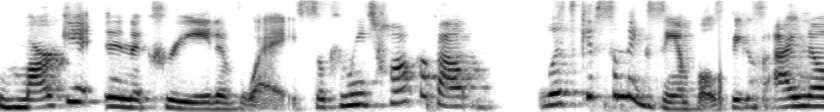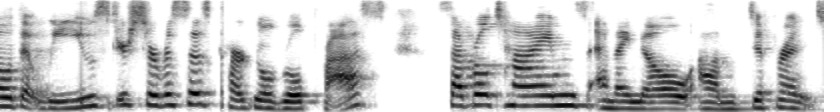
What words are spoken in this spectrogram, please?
market in a creative way. So, can we talk about? Let's give some examples because I know that we used your services, Cardinal Rule Press, several times, and I know um, different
